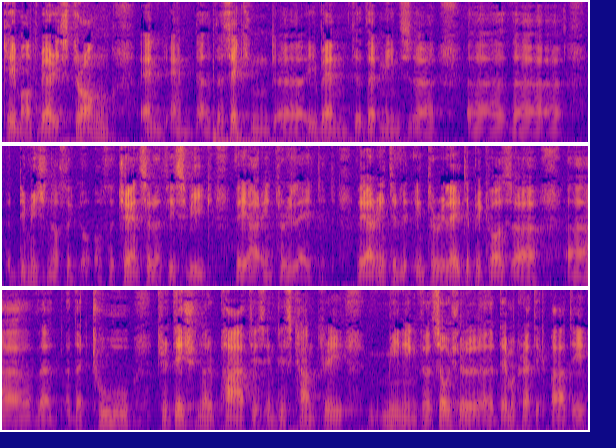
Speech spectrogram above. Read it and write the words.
came out very strong. And, and uh, the second uh, event, that means uh, the demission of the, of the Chancellor this week, they are interrelated. They are inter- interrelated because the, the two traditional parties in this country, meaning the Social Democratic Party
